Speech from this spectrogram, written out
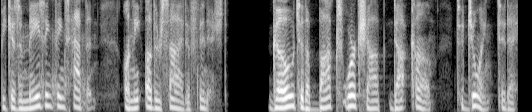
because amazing things happen on the other side of finished. Go to theboxworkshop.com to join today.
